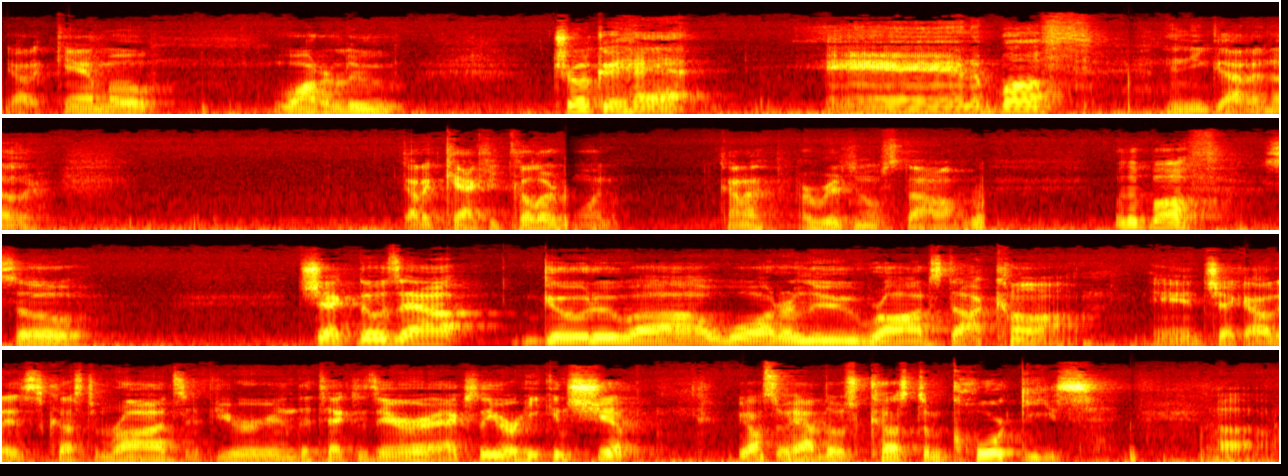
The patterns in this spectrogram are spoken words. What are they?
Got a camo Waterloo trucker hat and a buff. And you got another, got a khaki colored one, kind of original style with a buff. So check those out. Go to uh, waterloorods.com and check out his custom rods if you're in the Texas area, actually, or he can ship. We also have those custom corkies. Uh,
